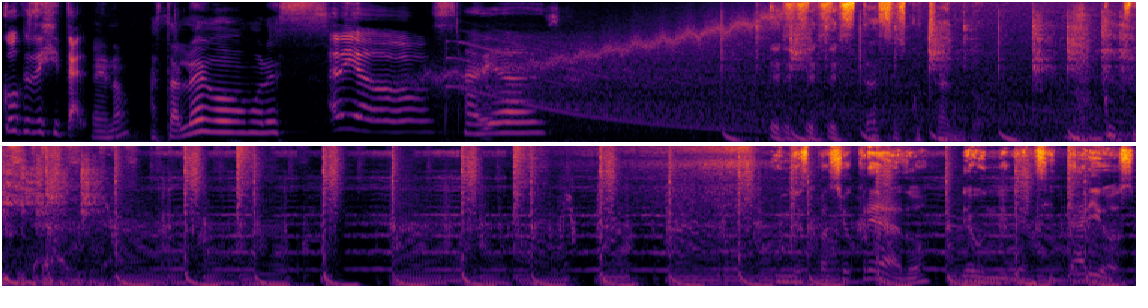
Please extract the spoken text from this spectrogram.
Cooks Digital. Bueno, hasta luego, amores. Adiós. Adiós. Es- es- Estás escuchando Cook Digital. Espacio creado de universitarios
